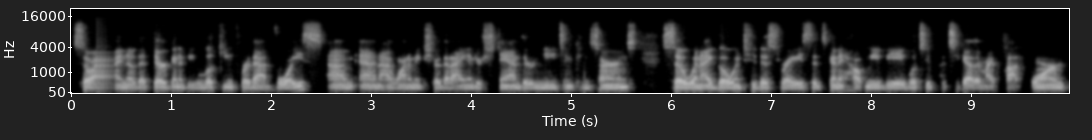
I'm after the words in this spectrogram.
So I know that they're going to be looking for that voice. Um, and I want to make sure that I understand their needs and concerns. So when I go into this race, it's going to help me be able to put together my platform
